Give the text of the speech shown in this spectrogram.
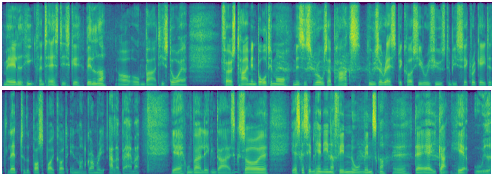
malet helt fantastiske billeder og åbenbart historier. First time in Baltimore, Mrs. Rosa Parks, whose arrest because she refused to be segregated led to the bus boycott in Montgomery, Alabama. Ja, hun var legendarisk. Så øh, jeg skal simpelthen ind og finde nogle mennesker, øh, der er i gang herude.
